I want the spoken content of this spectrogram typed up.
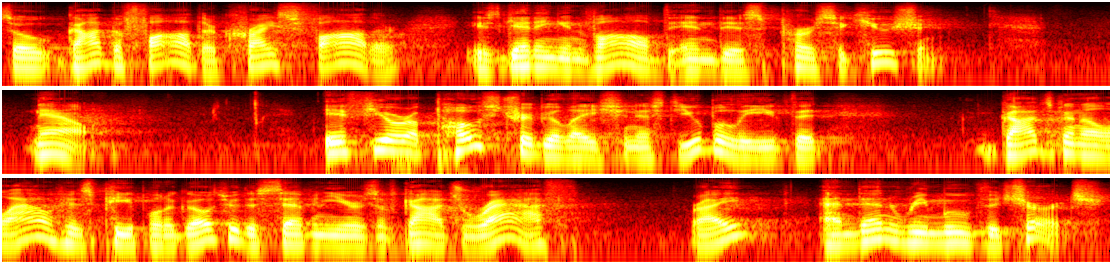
So, God the Father, Christ's Father, is getting involved in this persecution. Now, if you're a post tribulationist, you believe that God's going to allow his people to go through the seven years of God's wrath, right? And then remove the church.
